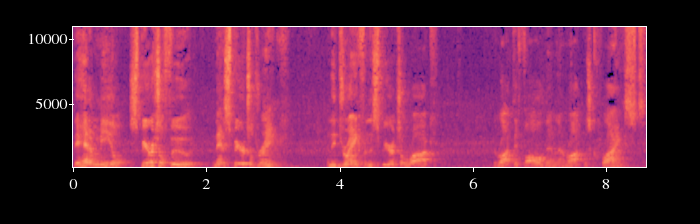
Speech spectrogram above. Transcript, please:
they had a meal, spiritual food, and they had a spiritual drink. And they drank from the spiritual rock, the rock that followed them, and that rock was Christ.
